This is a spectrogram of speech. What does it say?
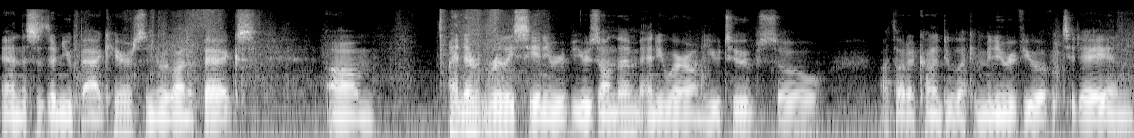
And this is their new bag here. It's a new line of bags. Um, I never really see any reviews on them anywhere on YouTube, so I thought I'd kind of do like a mini review of it today and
